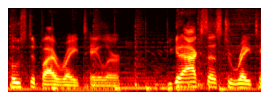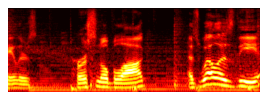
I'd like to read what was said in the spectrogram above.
hosted by Ray Taylor. You get access to Ray Taylor's personal blog, as well as the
